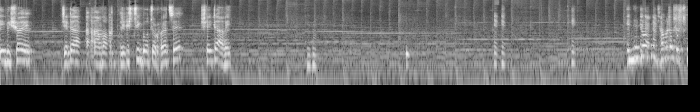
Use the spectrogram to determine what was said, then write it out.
এই বিষয়ে যেটা আমার দৃষ্টিগোচর হয়েছে সেটা আমি ঝামেলা করছে।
